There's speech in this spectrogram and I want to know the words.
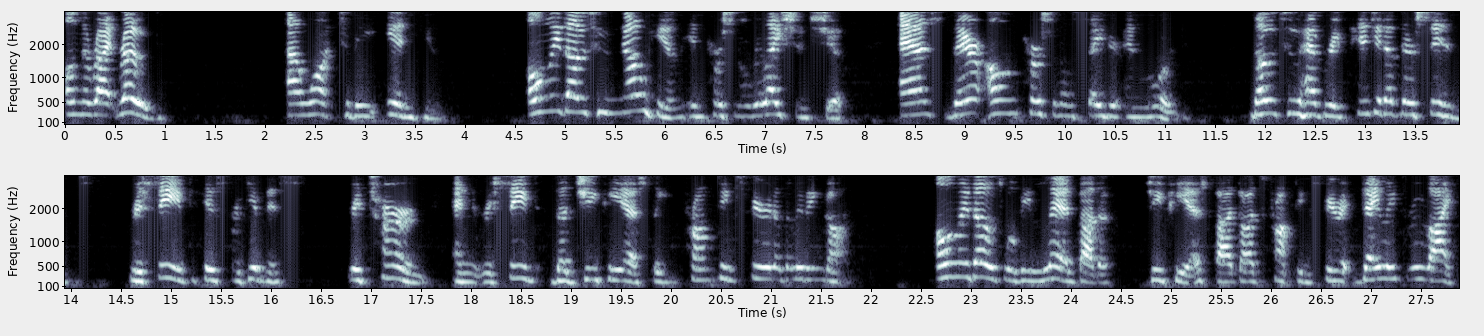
on the right road. I want to be in him. Only those who know him in personal relationship as their own personal Savior and Lord. Those who have repented of their sins, received His forgiveness, returned and received the GPS, the prompting Spirit of the living God. Only those will be led by the GPS, by God's prompting Spirit, daily through life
